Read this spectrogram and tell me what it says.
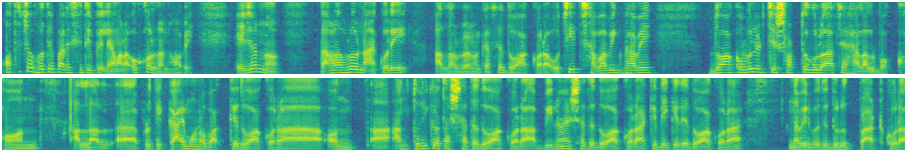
অথচ হতে পারে সেটি পেলে আমার অকল্যাণ হবে। এজন্য তাড়াহুড়ো না করে আল্লাহর রহমানের কাছে দোয়া করা উচিত। স্বাভাবিকভাবে দোয়া কবুলের যে শর্তগুলো আছে, হালাল বক্ষণ, আল্লাহর প্রতি কায় মনোবাক্যে দোয়া করা আন্তরিকতার সাথে দোয়া করা, বিনয়ের সাথে দোয়া করা, কেঁদে কেঁদে দোয়া করা, নবীর প্রতি দূরত পাঠ করা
